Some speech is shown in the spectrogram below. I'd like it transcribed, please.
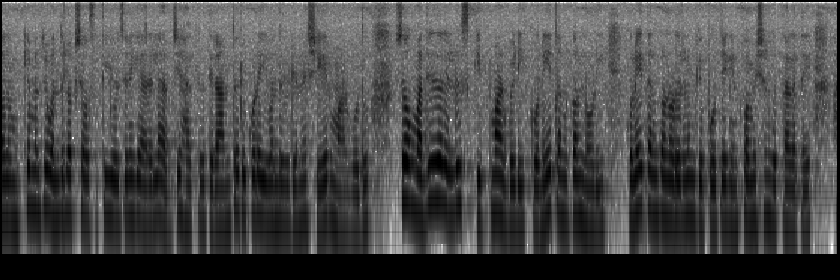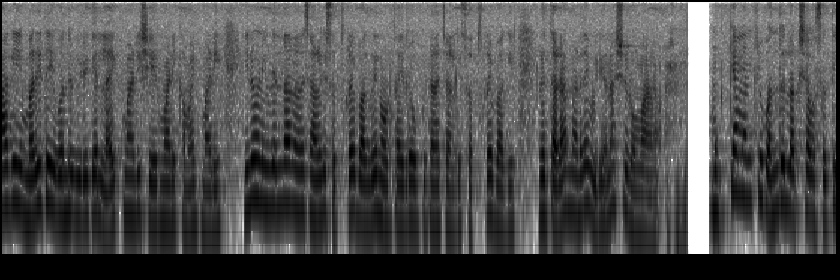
ಒಂದು ಮುಖ್ಯಮಂತ್ರಿ ಒಂದು ಲಕ್ಷ ವಸತಿ ಯೋಜನೆಗೆ ಯಾರೆಲ್ಲ ಅರ್ಜಿ ಹಾಕಿರ್ತೀರಾ ಅಂಥವ್ರು ಕೂಡ ಈ ಒಂದು ವಿಡಿಯೋನ ಶೇರ್ ಮಾಡ್ಬೋದು. ಸೊ ಮಧ್ಯದಲ್ಲೆಲ್ಲೂ ಸ್ಕಿಪ್ ಮಾಡಬೇಡಿ. ಕೊನೆ ತನಕ ನೋಡಿ. ಕೊನೆ ತನಕ ನೋಡಿದ್ರೆ ನಿಮಗೆ ಪೂರ್ತಿಯಾಗಿ ಇನ್ಫಾರ್ಮೇಷನ್ ಗೊತ್ತಾಗುತ್ತೆ. ಹಾಗೆ ಈ ಮರೀದೇ ಈ ಒಂದು ವಿಡಿಯೋಗೆ ಲೈಕ್ ಮಾಡಿ ಶೇರ್ ಮಾಡಿ ಕಮೆಂಟ್ ಮಾಡಿ. ಇನ್ನು ನೀವೆಲ್ಲ ನನ್ನ ಚಾನಲ್ಗೆ ಸಬ್ಸ್ಕ್ರೈಬ್ ಆಗದೆ ನೋಡ್ತಾ ಇದ್ದರೆ ಹೋಗ್ಬಿಟ್ಟು ನನ್ನ ಚಾನಲ್ಗೆ ಸಬ್ಸ್ಕ್ರೈಬ್ ಆಗಿ. ಇನ್ನು ತಡ ಮಾಡದೆ ವಿಡಿಯೋನ ಶುರು ಮಾಡೋಣ. ಮುಖ್ಯಮಂತ್ರಿ ಒಂದು ಲಕ್ಷ ವಸತಿ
